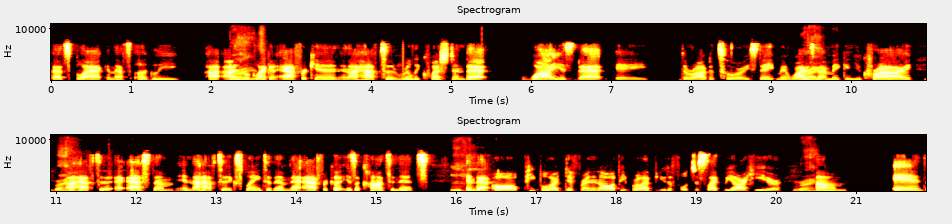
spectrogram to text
that's black and that's ugly I, I look like an african and i have to really question that why is that a derogatory statement why is that making you cry Right. i have to ask them and i have to explain to them that africa is a continent Mhm. and that all people are different and all people are beautiful just like we are here right. um, and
